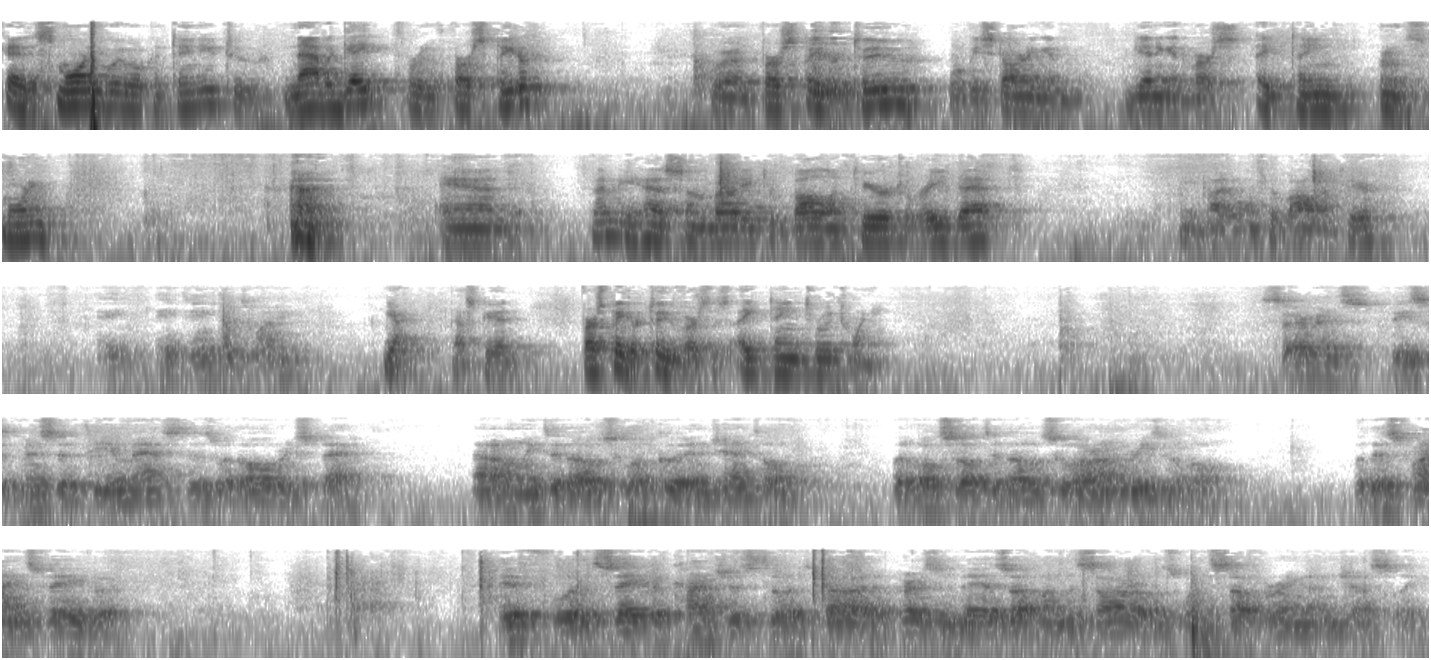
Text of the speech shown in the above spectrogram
Okay, this morning we will continue to navigate through 1 Peter. We're in 1 Peter 2. We'll be starting in beginning in verse 18 this morning. and let me have somebody to volunteer to read that. Anybody want to volunteer? 18 to 20? Yeah, that's good. 1 Peter 2 verses 18 through 20. Servants, be submissive to your masters with all respect, not only to those who are good and gentle, but also to those who are unreasonable. For this finds favor. If, for the sake of conscience towards God, a person bears up under sorrows when suffering unjustly.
